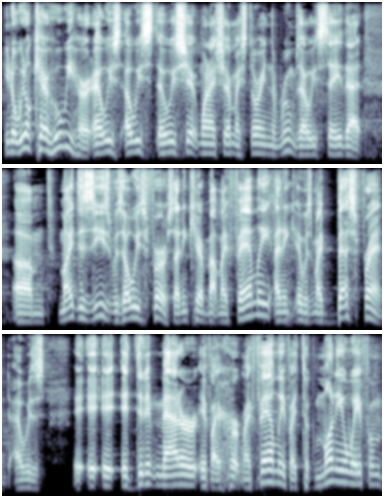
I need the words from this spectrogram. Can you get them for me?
you know we don't care who we hurt. I always always I always share when i share my story in the rooms i always say that um, my disease was always first. I didn't care about my family. I think it was my best friend. I was it, it, it didn't matter if I hurt my family, if I took money away from.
